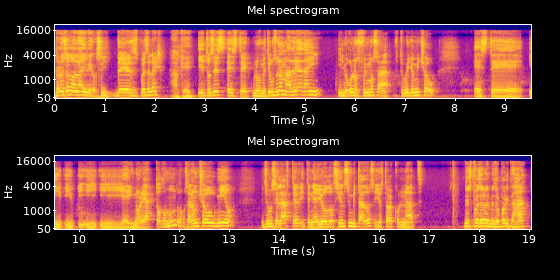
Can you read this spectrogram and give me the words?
Pero eso no al aire, ¿o sí? De- después del aire. Ah, ok. Y entonces este, nos metimos una madreada ahí y luego nos fuimos a. Tuve yo mi show. Este. Y, y- y- y- e ignoré a todo mundo. O sea, era un show mío. Hicimos el after y tenía yo 200 invitados y yo estaba con Nat. Después de lo del Metropolitan. Ajá.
